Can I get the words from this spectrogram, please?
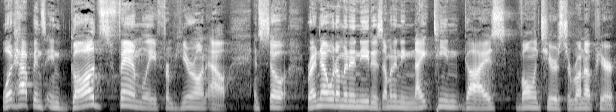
what happens in God's family from here on out. And so, right now, what I'm gonna need is I'm gonna need 19 guys, volunteers, to run up here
